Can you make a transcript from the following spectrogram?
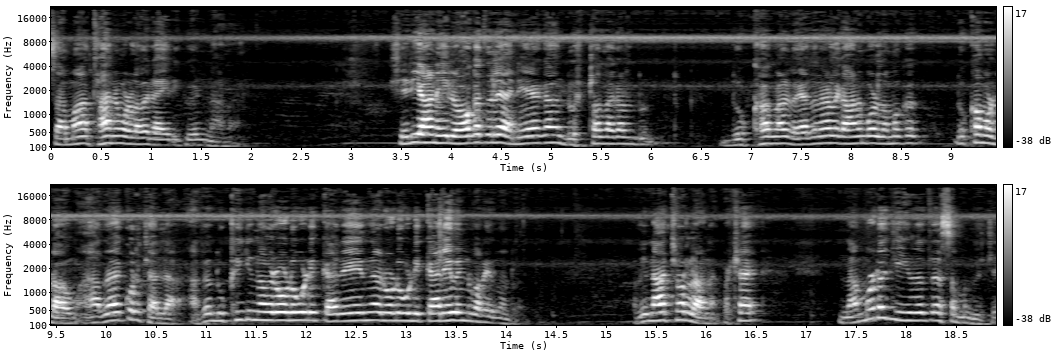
സമാധാനമുള്ളവരായിരിക്കുമെന്നാണ്. ശരിയാണ് ഈ ലോകത്തിലെ അനേകം ദുഷ്ടതകൾ ദുഃഖങ്ങൾ വേദനകൾ കാണുമ്പോൾ നമുക്ക് ദുഃഖമുണ്ടാകും അതേക്കുറിച്ചല്ല. അത് ദുഃഖിക്കുന്നവരോടുകൂടി കരയുന്നവരോടുകൂടി കരയുമെന്ന് പറയുന്നുണ്ട്. അത് നാച്ചുറലാണ് പക്ഷേ നമ്മുടെ ജീവിതത്തെ സംബന്ധിച്ച്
